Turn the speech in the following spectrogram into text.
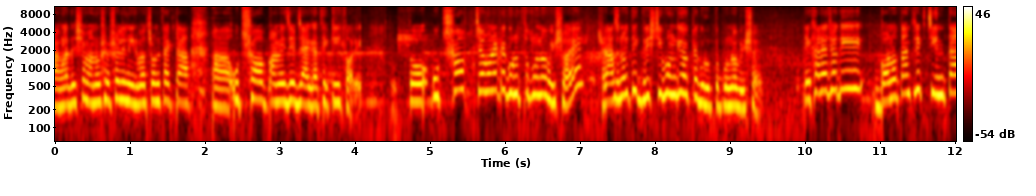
বাংলাদেশে মানুষ আসলে নির্বাচনটা একটা উৎসব আমেজের জায়গা থেকেই করে। তো উৎসব যেমন একটা গুরুত্বপূর্ণ বিষয় রাজনৈতিক দৃষ্টিভঙ্গিও একটা গুরুত্বপূর্ণ বিষয়। এখানে যদি গণতান্ত্রিক চিন্তা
